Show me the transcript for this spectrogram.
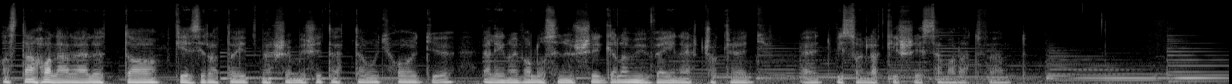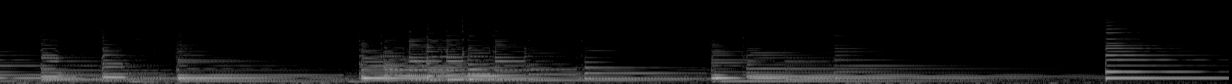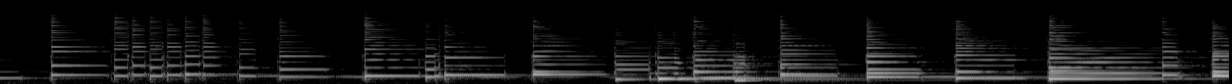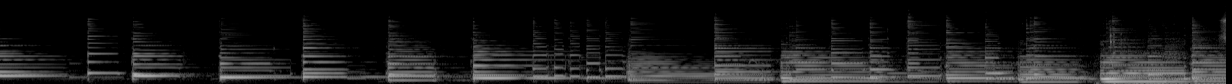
aztán halála előtt a kéziratait megsemmisítette, úgyhogy elég nagy valószínűséggel a műveinek csak egy, egy viszonylag kis része maradt fönt.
